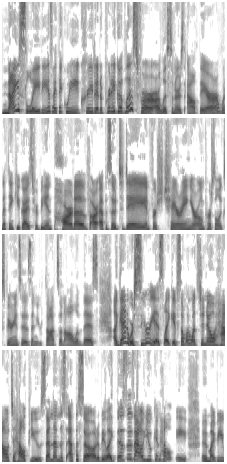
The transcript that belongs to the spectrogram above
Nice, ladies. I think we created a pretty good list for our listeners out there. I want to thank you guys for being part of our episode today and for sharing your own personal experiences and your thoughts on all of this. Again, we're serious. Like, if someone wants to know how to help you, send them this episode and be like, this is how you can help me. It might be,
